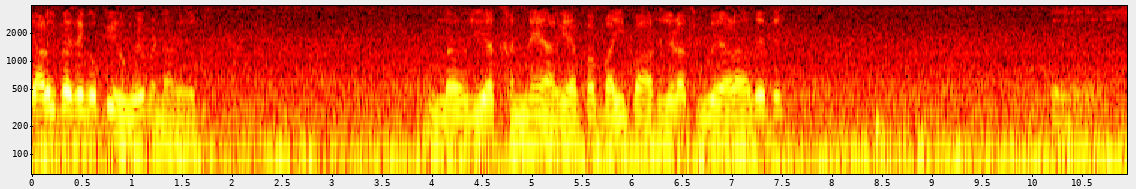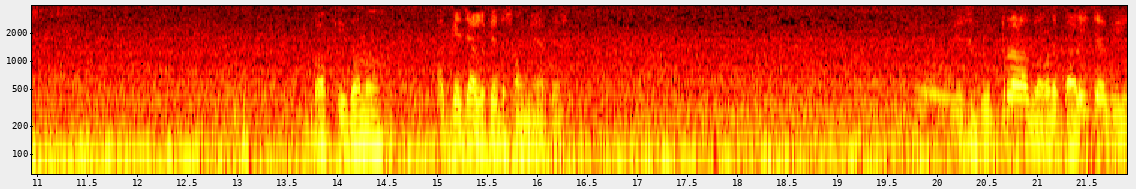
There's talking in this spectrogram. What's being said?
40 ਪੈਸੇ ਗੋਭੀ ਹੋਊਗੇ ਪਿੰਡਾਂ ਦੇ ਵਿੱਚ। ਲਓ ਜੀ ਆ ਖੰਨੇ ਆ ਗਏ, ਆਪਾਂ ਬਾਈਪਾਸ ਜਿਹੜਾ ਸੂਏ ਵਾਲਾ ਉਹਦੇ ਤੇ। ਤੇ ਬਾਕੀ ਦੋਨੋਂ ਅੱਗੇ ਚੱਲ ਕੇ ਦਿਖਾਉਂਦੇ ਆ ਫਿਰ। ਇਸ ਸਕੂਟਰ ਵਾਲਾ ਬਹੁਤ ਕਾਲੀ ਚਾ ਵੀ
